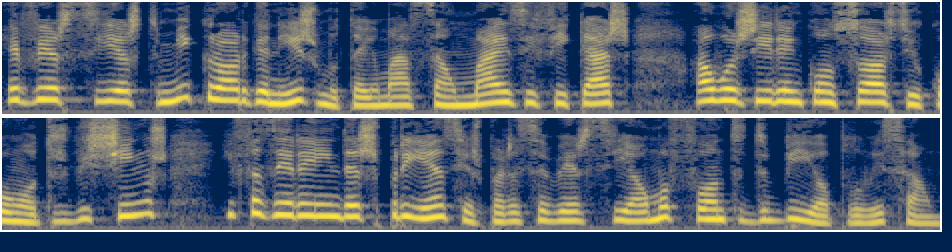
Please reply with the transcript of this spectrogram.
é ver se este microorganismo tem uma ação mais eficaz ao agir em consórcio com outros bichinhos e fazer ainda experiências para saber se é uma fonte de biopoluição.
